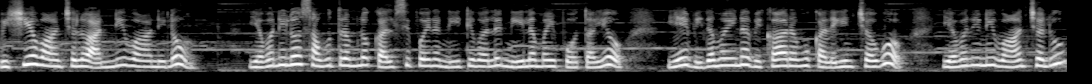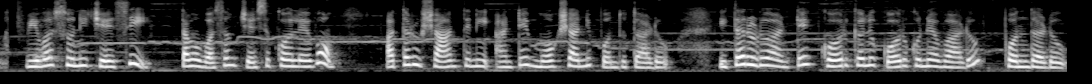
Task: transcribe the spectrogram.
విషయ వాంఛలు అన్ని వానిలో ఎవనిలో సముద్రంలో కలిసిపోయిన నీటి వల్లే నీలమైపోతాయో ఏ విధమైన వికారము కలిగించవో ఎవనిని వాంఛలు వివస్సుని చేసి తమ వశం చేసుకోలేవో అతడు శాంతిని అంటే మోక్షాన్ని పొందుతాడు. ఇతరుడు అంటే కోరికలు కోరుకునేవాడు పొందడు.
